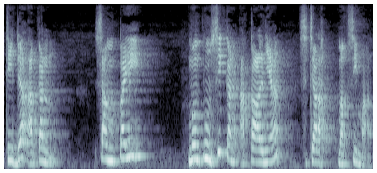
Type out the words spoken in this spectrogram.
tidak akan sampai memfungsikan akalnya secara maksimal.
